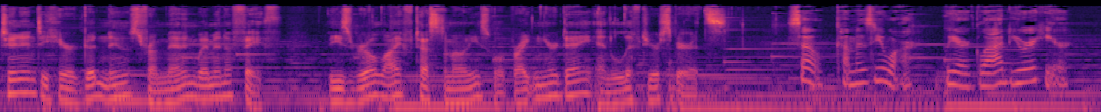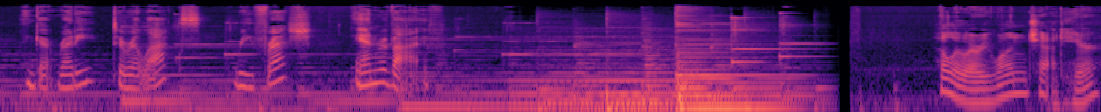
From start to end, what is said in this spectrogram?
Tune in to hear good news from men and women of faith. These real life testimonies will brighten your day and lift your spirits. So, come as you are. We are glad you are here. And get ready to relax, refresh, and revive. Hello, everyone. Chad here.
